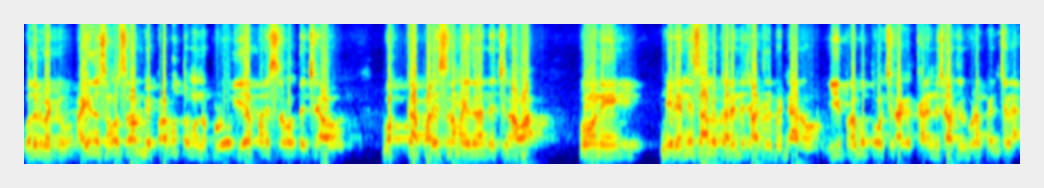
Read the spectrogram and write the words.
వదిలిపెట్టు. ఐదు సంవత్సరాలు మీ ప్రభుత్వం ఉన్నప్పుడు ఏ పరిశ్రమలు తెచ్చినావు? ఒక్క పరిశ్రమ ఏదైనా తెచ్చినావా? పోనీ మీరు ఎన్నిసార్లు కరెంటు ఛార్జీలు పెట్టినారు? ఈ ప్రభుత్వం వచ్చినాక కరెంటు ఛార్జీలు కూడా పెంచలే.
